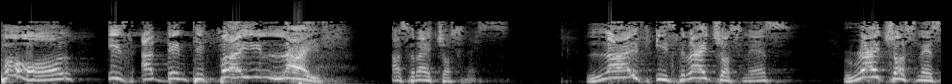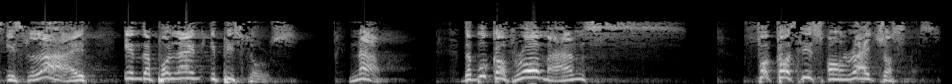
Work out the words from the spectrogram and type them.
Paul is identifying life as righteousness. Life is righteousness. Righteousness is life in the Pauline epistles. Now, the book of Romans focuses on righteousness.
